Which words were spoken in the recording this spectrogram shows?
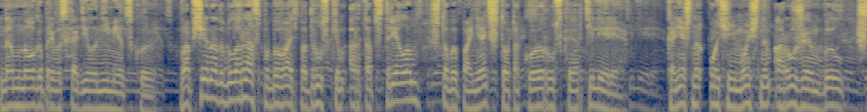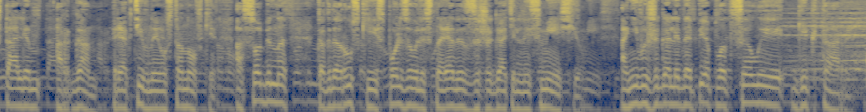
намного превосходила немецкую. Вообще надо было раз побывать под русским артобстрелом, чтобы понять, что такое русская артиллерия. Конечно, очень мощным оружием был Шталин-Арган, реактивные установки. Особенно, когда русские использовали снаряды с зажигательной смесью. Они выжигали до пепла целые гектары.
